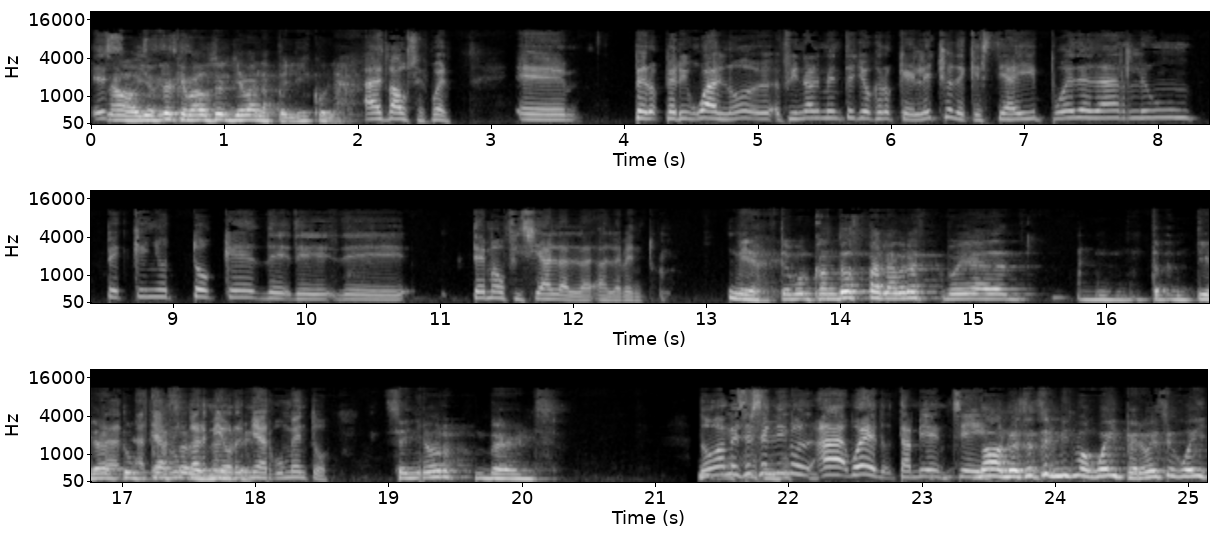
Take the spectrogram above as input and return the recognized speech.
es- No, yo creo que Bowser lleva la película. Ah, es Bowser, bueno. Eh, pero, pero igual, ¿no? Finalmente yo creo que el hecho de que esté ahí puede darle un pequeño toque de, de- de tema oficial al, al evento. Mira, te con dos palabras voy a tirar A, tu a casa mi, mi argumento. Señor Burns. No mames, es el mismo. Ah, bueno, también, sí. No, no ese es el mismo güey, pero ese güey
